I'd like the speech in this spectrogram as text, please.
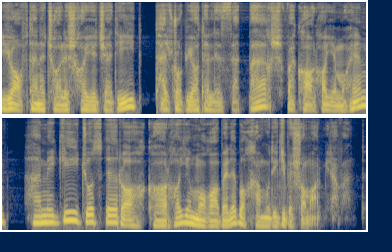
یافتن چالش های جدید، تجربیات لذت بخش و کارهای مهم همگی جزء راهکارهای مقابله با خمودگی به شمار می روند.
